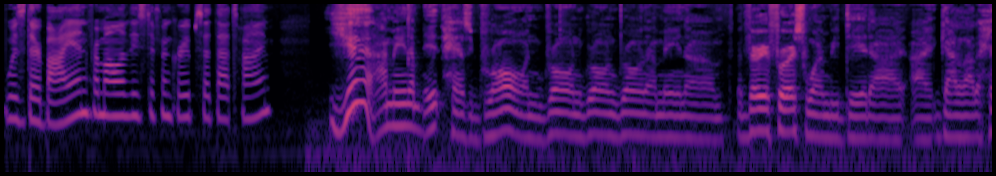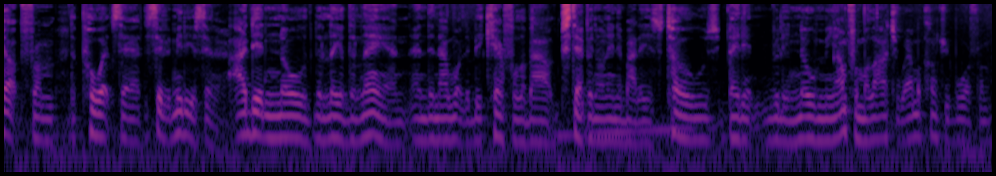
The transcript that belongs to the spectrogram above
Was there buy in from all of these different groups at that time? Yeah, I mean, it has grown, grown, grown, grown. I mean, um, the very first one we did, I, I got a lot of help from the poets at the Civic Media Center. I didn't know the lay of the land, and then I wanted to be careful about stepping on anybody's toes. They didn't really know me. I'm from Alachua. I'm a country boy from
